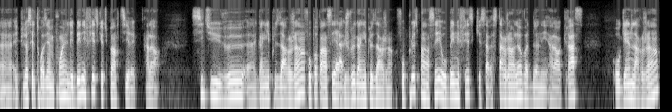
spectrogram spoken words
et puis là, c'est le troisième point, les bénéfices que tu peux en retirer. Alors, si tu veux euh, gagner plus d'argent, faut pas penser à je veux gagner plus d'argent. faut plus penser aux bénéfices que cet argent-là va te donner. Alors, grâce au gain de l'argent,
